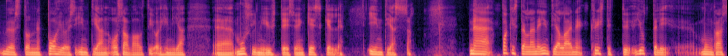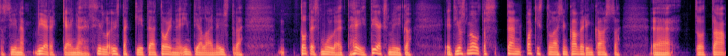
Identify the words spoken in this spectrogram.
myös tuonne Pohjois-Intian osavaltioihin ja muslimiyhteisöjen keskelle Intiassa. Nämä pakistanilainen intialainen kristitty jutteli mun kanssa siinä vierekkäin ja silloin yhtäkkiä tämä toinen intialainen ystävä totesi mulle, että hei, tiedätkö Miika, että jos me oltaisiin tämän pakistanilaisen kaverin kanssa ää, tota,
